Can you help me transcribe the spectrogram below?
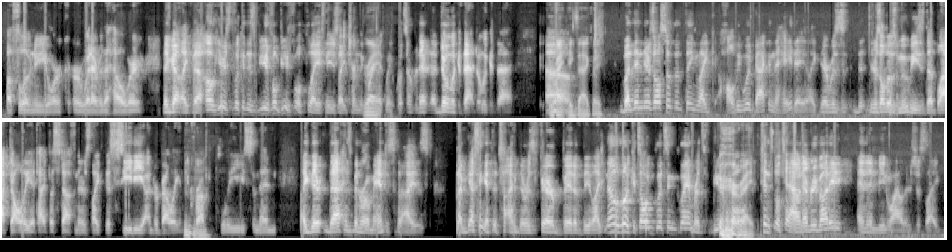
Buffalo, New York, or whatever the hell, where they've got like the oh, here's look at this beautiful, beautiful place, and they just like turn the corner, right. like, wait, what's over there? Don't look at that. Don't look at that. Um, right, exactly. But then there's also the thing like Hollywood back in the heyday. Like there was, there's all those movies, the Black Dahlia type of stuff, and there's like the seedy underbelly and the mm-hmm. corrupt police, and then like there that has been romanticized. But I'm guessing at the time there was a fair bit of the like, no, look, it's all glitz and glamour, it's beautiful, right. Tinseltown, everybody, and then meanwhile there's just like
